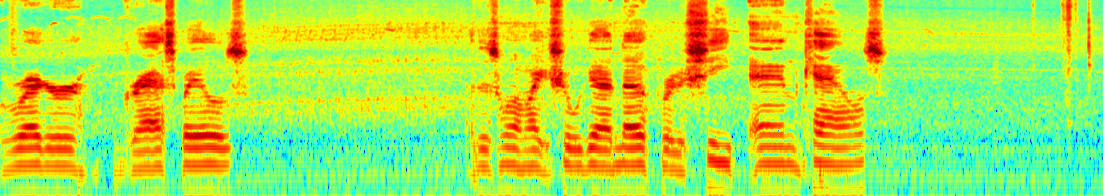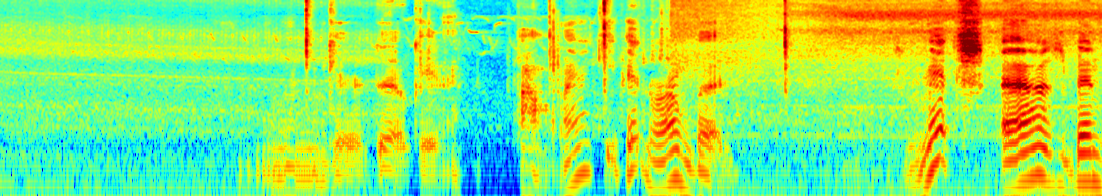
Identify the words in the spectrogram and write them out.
regular grass bales. I just want to make sure we got enough for the sheep and cows. Okay, okay. Oh man, I keep hitting the wrong button. Mitch has been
